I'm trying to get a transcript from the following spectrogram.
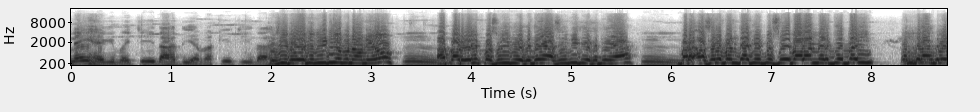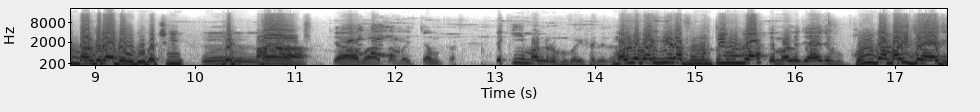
ਨਹੀਂ ਹੈਗੀ ਬਾਈ ਚੀਜ਼ ਦੱਸਦੀ ਆ ਬਾਕੀ ਚੀਜ਼ ਦੱਸ ਤੁਸੀਂ ਰੋਜ਼ ਵੀਡੀਓ ਬਣਾਉਂਦੇ ਹੋ। ਆਪਾਂ ਰੋਜ਼ ਪਸ਼ੂ ਹੀ ਦੇਖਦੇ ਆ ਅਸੀਂ ਵੀ ਦੇਖਦੇ ਆ। ਪਰ ਅਸਲ ਬੰਦਾ ਜੇ ਕੋਈ ਸੇਵਾ ਵਾਲਾ ਮਿਲ ਜੇ ਬਾਈ 15 ਕਿਲੋ ਡੰਗ ਦਾ ਦੇਊਗੀ ਬੱਚੀ। ਹੂੰ। ਕੀ ਬਾਤ ਆ ਬਾਈ ਚਮਕ ਤੇ ਕੀ ਮੁੱਲ ਰਹੂ ਬਾਈ ਫਿਰ ਇਹਦਾ? ਮੁੱਲ ਬਾਈ ਜੀ ਇਹਦਾ ਫੋਨ ਤੇ ਹੋਊਗਾ। ਤੇ ਮੁੱਲ ਜਾਇਜ਼ ਹੋਊ। ਹੋਊਗਾ ਬਾਈ ਜਾਇਜ਼।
